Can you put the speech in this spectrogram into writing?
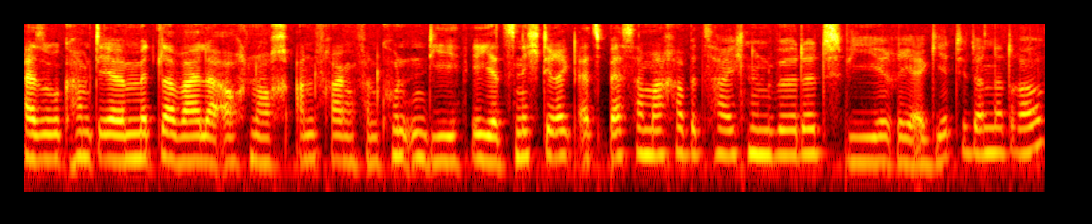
Also bekommt ihr mittlerweile auch noch Anfragen von Kunden, die ihr jetzt nicht direkt als Bessermacher bezeichnen würdet. Wie reagiert ihr dann darauf?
